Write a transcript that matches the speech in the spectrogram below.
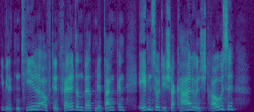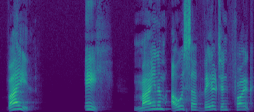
Die wilden Tiere auf den Feldern werden mir danken, ebenso die Schakale und Strauße, weil ich meinem auserwählten Volk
